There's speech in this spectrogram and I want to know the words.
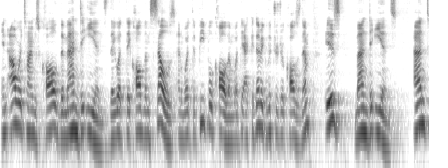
in our times called the Mandaeans. They what they call themselves and what the people call them, what the academic literature calls them, is Mandaeans. And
